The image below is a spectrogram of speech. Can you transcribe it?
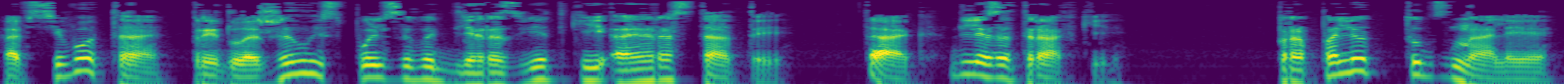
А всего-то предложил использовать для разведки аэростаты. Так, для затравки. Про полет тут знали.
